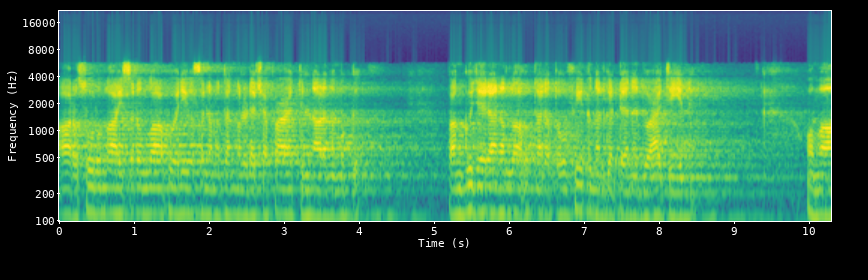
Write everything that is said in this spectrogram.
ആ റസൂലുള്ളാഹി സ്വല്ലല്ലാഹു അലൈഹി വസല്ലമ തങ്ങളുടെ ഷഫായത്തിൽ നാളെ നമുക്ക് പങ്കുചേരാൻ അള്ളാഹു താല തൗഫീക്ക് നൽകട്ടെ എന്ന് ദുആ ചെയ്യുന്നു وما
